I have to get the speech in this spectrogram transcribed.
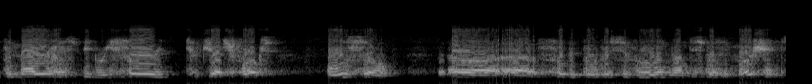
the matter has been referred to Judge Fox also uh, uh, for the purpose of ruling on disposing motions,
